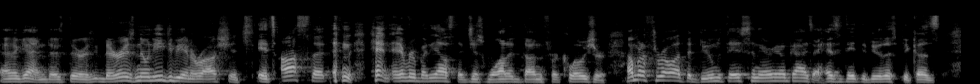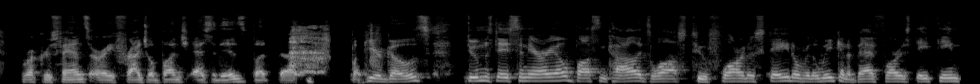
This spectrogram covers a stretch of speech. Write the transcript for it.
and again, there's there's there is no need to be in a rush. It's it's us that and, and everybody else that just want it done for closure. I'm going to throw out the doomsday scenario, guys. I hesitate to do this because Rutgers fans are a fragile bunch as it is, but. Uh, but here goes. Doomsday scenario. Boston College lost to Florida State over the weekend. A bad Florida State team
